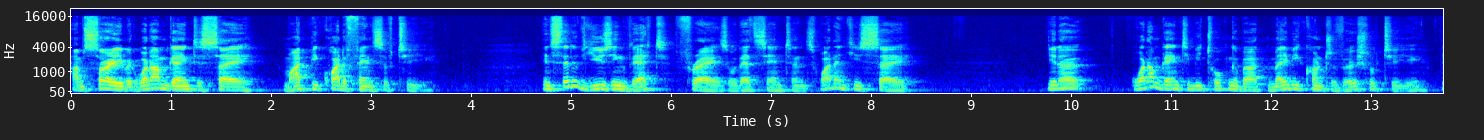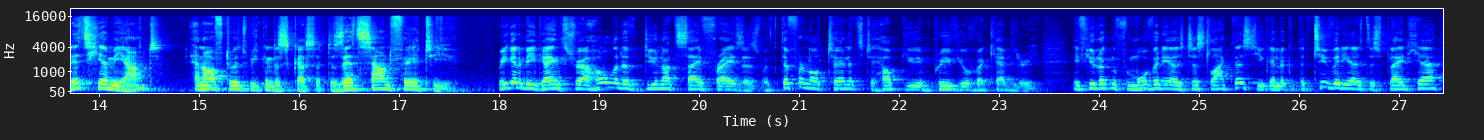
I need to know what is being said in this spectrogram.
I'm sorry, but what I'm going to say might be quite offensive to you. Instead of using that phrase or that sentence, why don't you say, you know, what I'm going to be talking about may be controversial to you. Let's hear me out, and afterwards we can discuss it. Does that sound fair to you? We're going to be going through a whole lot of do not say phrases with different alternates to help you improve your vocabulary. If you're looking for more videos just like this, you can look at the two videos displayed here,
